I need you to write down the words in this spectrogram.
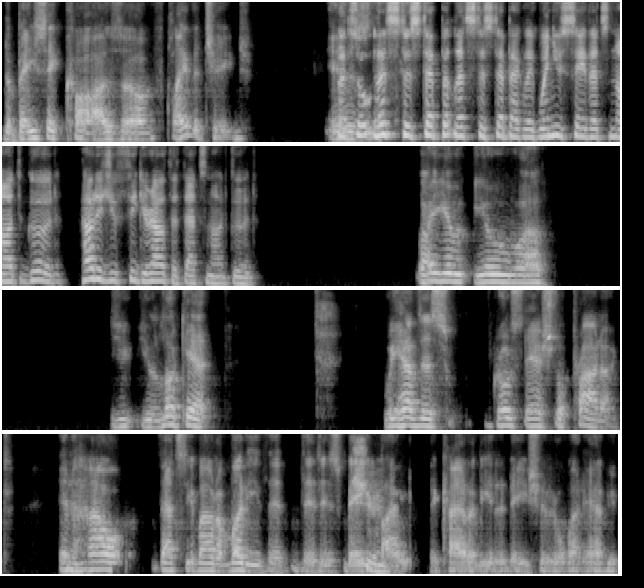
the basic cause of climate change. But so that- let's just step let's just step back. Like when you say that's not good, how did you figure out that that's not good? Well, you you uh, you you look at we have this gross national product and Mhm. how that's the amount of money that that is made Sure. by the economy in a nation or what have you.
